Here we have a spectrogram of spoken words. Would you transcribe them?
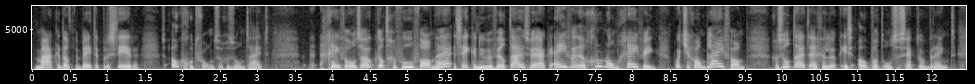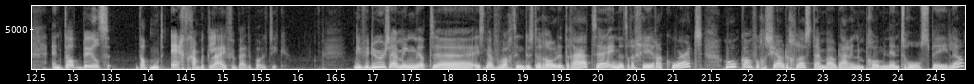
maken dat we beter presteren. Dat is ook goed voor onze gezondheid geven ons ook dat gevoel van, hè, zeker nu we veel thuiswerken, even een groene omgeving. Word je gewoon blij van. Gezondheid en geluk is ook wat onze sector brengt. En dat beeld, dat moet echt gaan beklijven bij de politiek. Die verduurzaming, dat uh, is naar verwachting dus de rode draad hè, in het regeerakkoord. Hoe kan volgens jou de glastuinbouw daarin een prominente rol spelen?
